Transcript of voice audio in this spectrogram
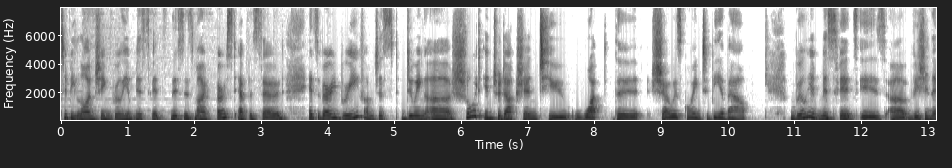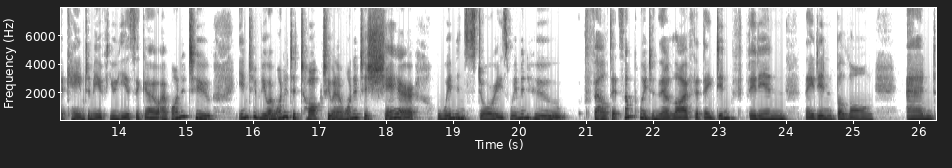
to be launching Brilliant Misfits. This is my first episode. It's very brief. I'm just doing a short introduction to what the show is going to be about. Brilliant Misfits is a vision that came to me a few years ago. I wanted to interview, I wanted to talk to, and I wanted to share women's stories, women who felt at some point in their life that they didn't fit in, they didn't belong, and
